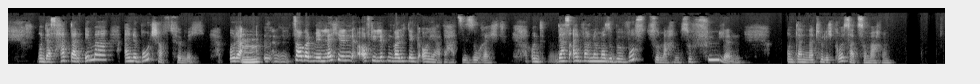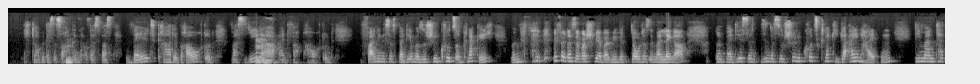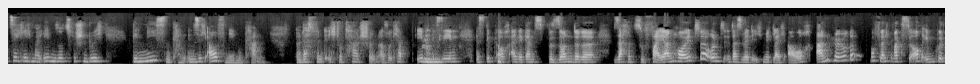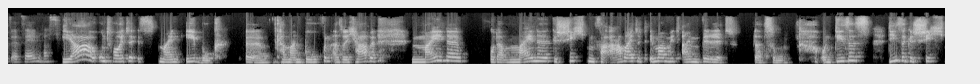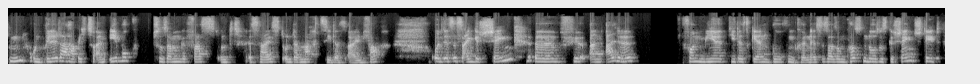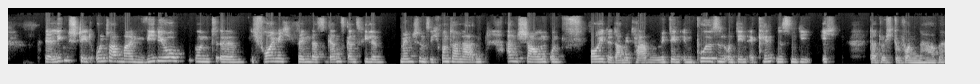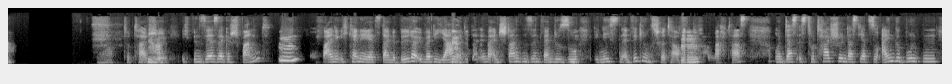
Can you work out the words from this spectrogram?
Und das hat dann immer eine Botschaft für mich. Oder Mhm. äh, zaubert mir ein Lächeln auf die Lippen, weil ich denke, oh ja, da hat sie so recht. Und das einfach nochmal so bewusst zu machen, zu fühlen und dann natürlich größer zu machen. Ich glaube, das ist auch Mhm. genau das, was Welt gerade braucht und was jeder Mhm. einfach braucht. Und vor allen Dingen ist das bei dir immer so schön kurz und knackig. Bei mir fällt, mir fällt das immer schwer, bei mir wird, dauert das immer länger. Und bei dir das, sind das so schöne, kurz knackige Einheiten, die man tatsächlich mal eben so zwischendurch genießen kann, in sich aufnehmen kann. Und das finde ich total schön. Also ich habe eben mhm. gesehen, es gibt auch eine ganz besondere Sache zu feiern heute und das werde ich mir gleich auch anhören. Aber vielleicht magst du auch eben kurz erzählen, was. Ja, und heute ist mein E-Book, äh, kann man buchen. Also ich habe meine oder meine Geschichten verarbeitet immer mit einem Bild dazu. Und dieses, diese Geschichten und Bilder habe ich zu einem E-Book zusammengefasst und es heißt, und dann macht sie das einfach. Und es ist ein Geschenk äh, für, an alle von mir, die das gerne buchen können. Es ist also ein kostenloses Geschenk, steht, der Link steht unter meinem Video und äh, ich freue mich, wenn das ganz, ganz viele Menschen sich runterladen, anschauen und Freude damit haben, mit den Impulsen und den Erkenntnissen, die ich dadurch gewonnen habe. Ja, total ja. schön. Ich bin sehr, sehr gespannt. Mhm. Vor allen Dingen, ich kenne jetzt deine Bilder über die Jahre, ja. die dann immer entstanden sind, wenn du so die nächsten Entwicklungsschritte auch mhm. gemacht hast. Und das ist total schön, dass jetzt so eingebunden,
